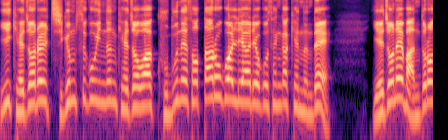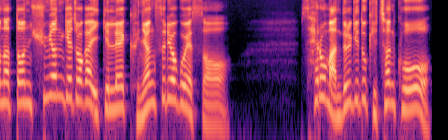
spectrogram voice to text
이 계좌를 지금 쓰고 있는 계좌와 구분해서 따로 관리하려고 생각했는데 예전에 만들어놨던 휴면 계좌가 있길래 그냥 쓰려고 했어. 새로 만들기도 귀찮고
